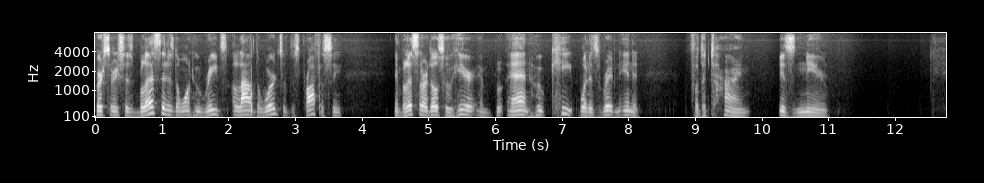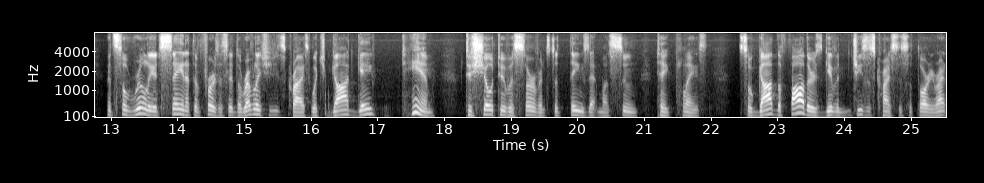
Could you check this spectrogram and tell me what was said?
Verse 3 says, Blessed is the one who reads aloud the words of this prophecy, and blessed are those who hear and, and who keep what is written in it, for the time is near. And so, really, it's saying at the first, it said, the revelation of Jesus Christ, which God gave him to show to his servants the things that must soon take place. So, God the Father has given Jesus Christ this authority, right?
